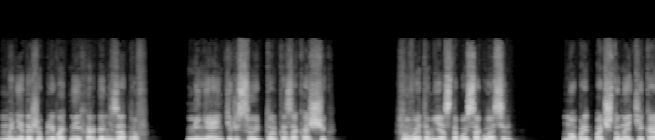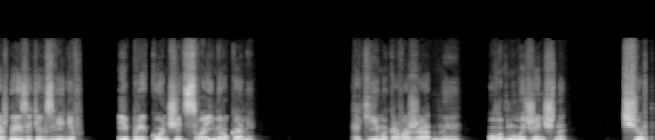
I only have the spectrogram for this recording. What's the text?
Мне даже плевать на их организаторов. Меня интересует только заказчик. В этом я с тобой согласен. Но предпочту найти каждое из этих звеньев и прикончить своими руками. Какие мы кровожадные, улыбнулась женщина. Черт,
